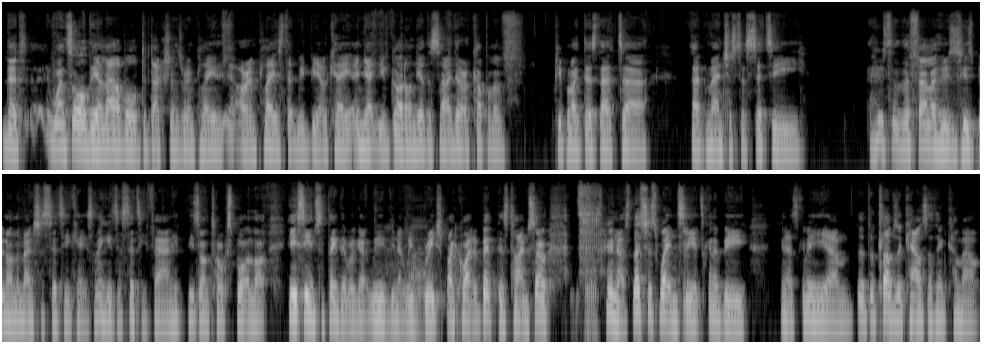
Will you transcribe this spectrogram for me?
that once all the allowable deductions are in place are in place that we'd be okay? And yet you've got on the other side there are a couple of people like this that uh, that Manchester City who's the, the fellow who's who's been on the Manchester City case. I think he's a City fan. He, he's on Talk Sport a lot. He seems to think that we're going we you know we've oh. breached by quite a bit this time. So who knows? Let's just wait and see. Hmm. it's going to be you know it's going to be um, the, the club's accounts I think come out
